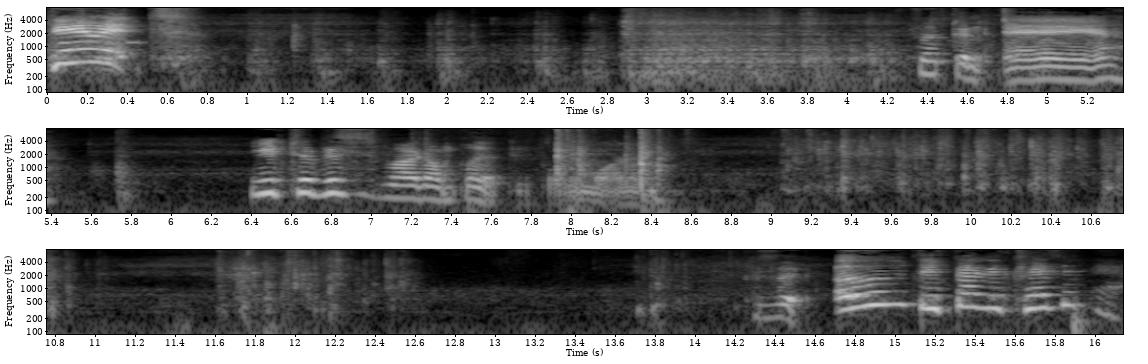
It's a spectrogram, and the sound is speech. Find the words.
Damn it! Fucking A. YouTube, this is why I don't play with people in the morning. Cause like, oh, they found a treasure map.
